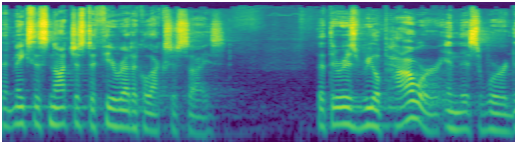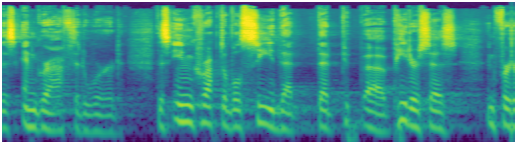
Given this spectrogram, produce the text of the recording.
That makes this not just a theoretical exercise that there is real power in this word, this engrafted word, this incorruptible seed that, that uh, Peter says in 1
